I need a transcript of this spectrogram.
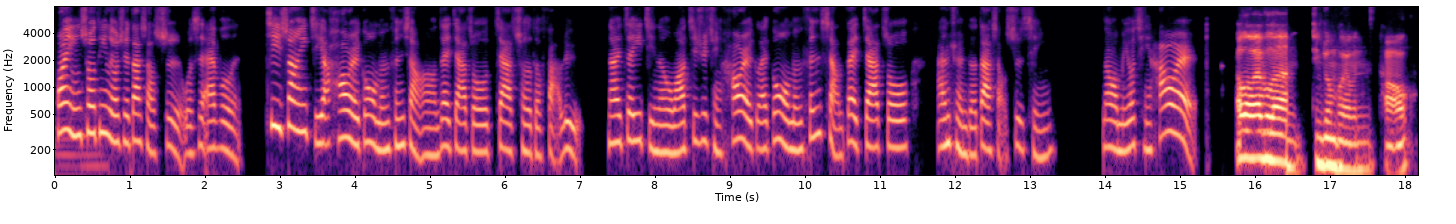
欢迎收听留学大小事，我是 Evelyn。继上一集 Howard 跟我们分享啊，在加州驾车的法律。那这一集呢，我们要继续请 Howard 来跟我们分享在加州安全的大小事情。那我们有请 Howard。Hello everyone，听众朋友们好。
